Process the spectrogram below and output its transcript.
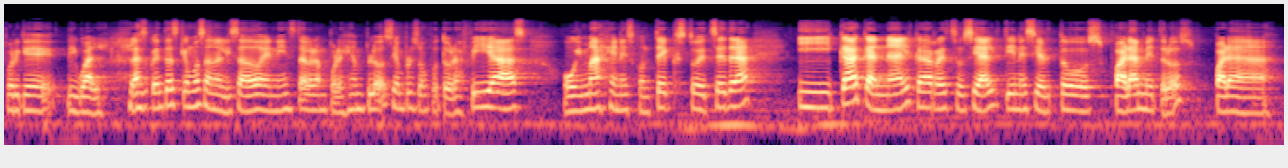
porque igual, las cuentas que hemos analizado en Instagram, por ejemplo, siempre son fotografías o imágenes con texto, etc. Y cada canal, cada red social tiene ciertos parámetros para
